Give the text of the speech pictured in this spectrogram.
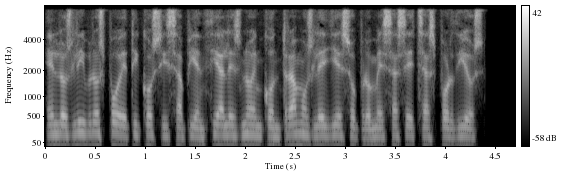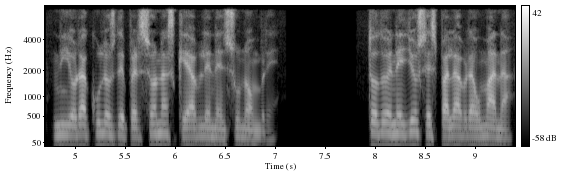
En los libros poéticos y sapienciales no encontramos leyes o promesas hechas por Dios, ni oráculos de personas que hablen en su nombre. Todo en ellos es palabra humana,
